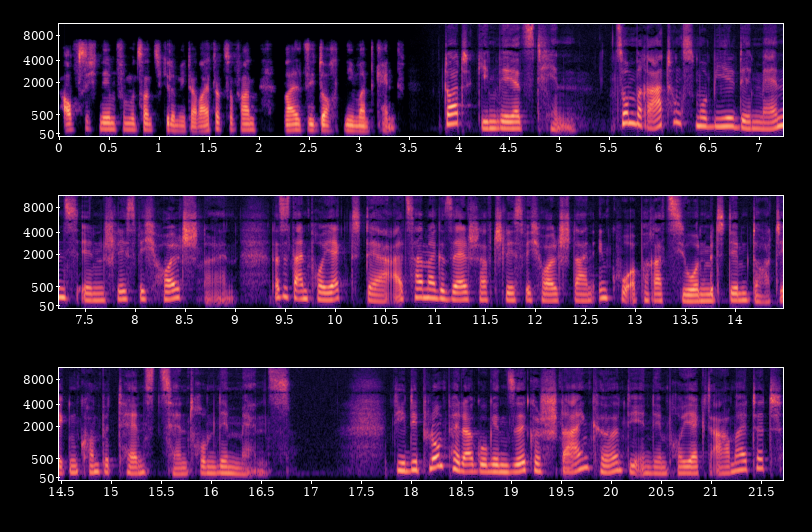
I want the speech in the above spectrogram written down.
auf sich nehmen, 25 Kilometer weiterzufahren, weil sie dort niemand kennt. Dort gehen wir jetzt hin zum Beratungsmobil Demenz in Schleswig-Holstein. Das ist ein Projekt der Alzheimer Gesellschaft Schleswig-Holstein in Kooperation mit dem dortigen Kompetenzzentrum Demenz. Die Diplompädagogin Silke Steinke, die in dem Projekt arbeitet,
